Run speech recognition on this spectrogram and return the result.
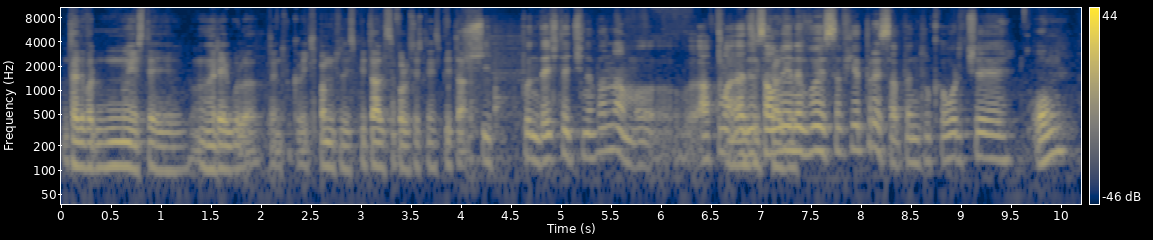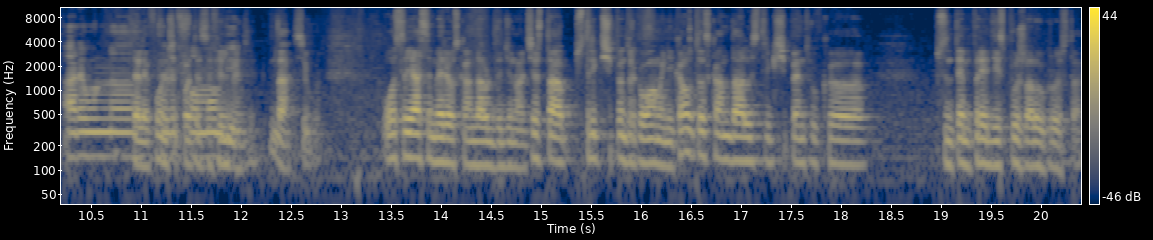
într-adevăr, nu este în regulă, pentru că echipamentul de spital se folosește în spital. Și pândește cineva, n-am. Uh, acum, adică, sau nu e nevoie să fie presa, pentru că orice om are un uh, telefon, telefon și poate mobil. să filmeze. Da, sigur o să iasă mereu scandalul de genul acesta, strict și pentru că oamenii caută scandal, strict și pentru că suntem predispuși la lucrul ăsta.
